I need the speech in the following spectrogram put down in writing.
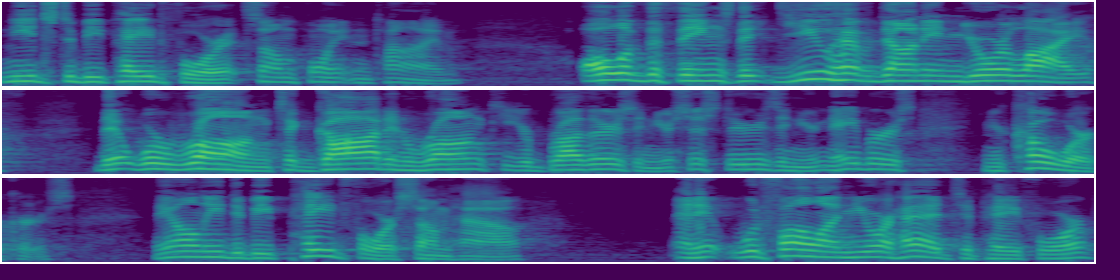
needs to be paid for at some point in time all of the things that you have done in your life that were wrong to God and wrong to your brothers and your sisters and your neighbors and your coworkers. They all need to be paid for somehow. And it would fall on your head to pay for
